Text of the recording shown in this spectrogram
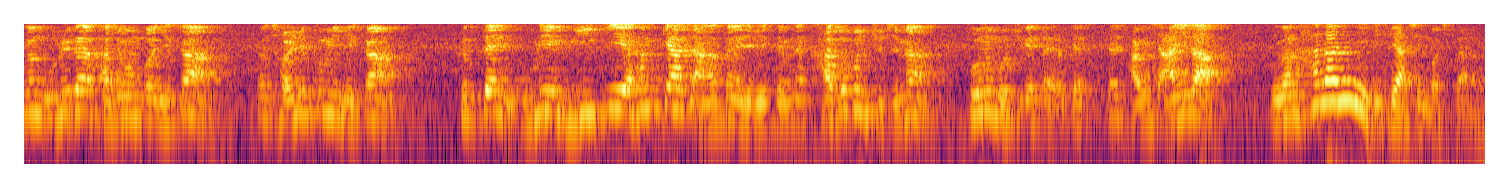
이건 우리가 가져온 거니까 이건 전리품이니까 그때 우리의 위기에 함께 하지 않았던 애들이기 때문에 가족은 주지만 돈은 못 주겠다 이렇게 했을 때 다윗이 아니다. 이건 하나님이 이기게 하신 것이다. 라고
